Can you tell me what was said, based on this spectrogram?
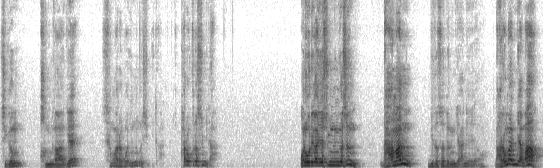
지금 건강하게 생활하고 있는 것입니다. 바로 그렇습니다. 오늘 우리가 예수 믿는 것은 나만 믿어서 되는 게 아니에요. 나로 말미암아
